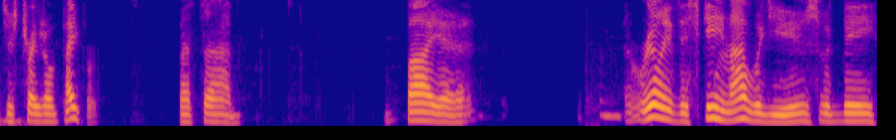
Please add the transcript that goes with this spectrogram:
just trade on paper. But uh, by uh, really the scheme I would use would be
